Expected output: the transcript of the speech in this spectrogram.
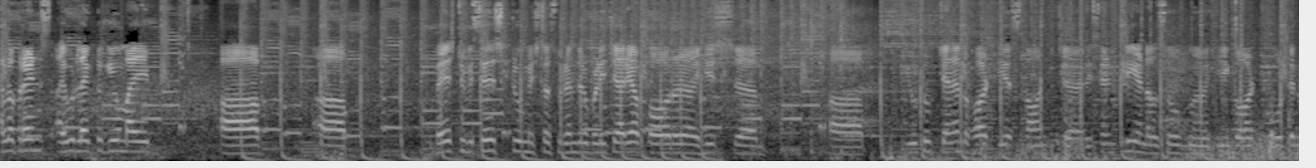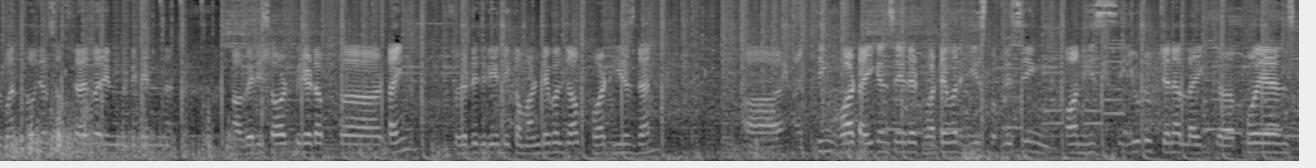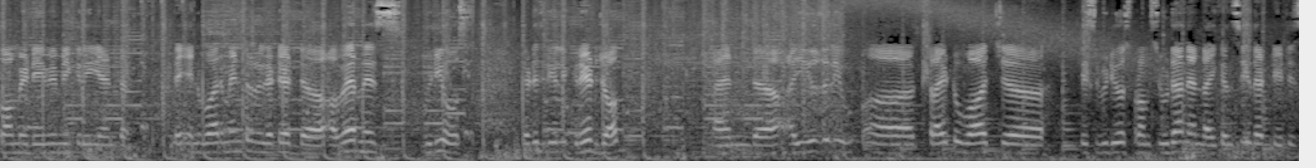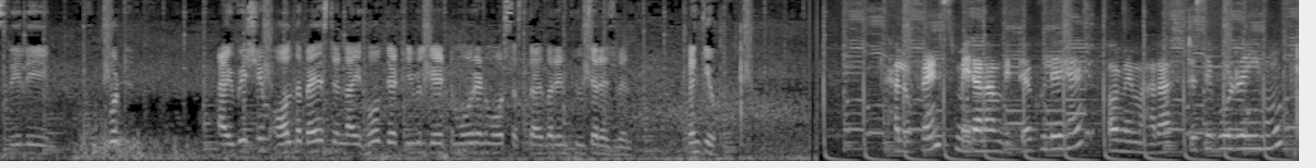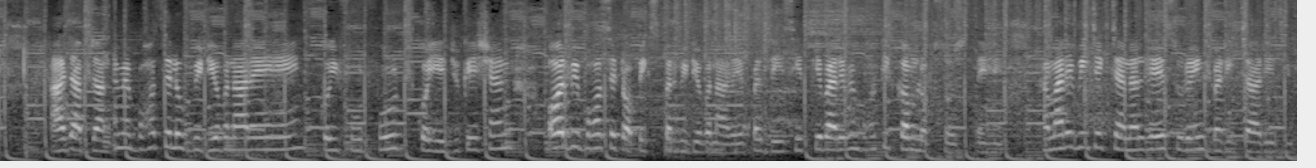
Hello friends, I would like to give my uh, uh, best wishes to Mr. Surendra Badicharya for uh, his uh, uh, YouTube channel what he has launched recently and also he got more than 1000 subscribers in within a very short period of time. So that is really commendable job what he has done. Uh, I think what I can say that whatever he is publishing on his YouTube channel like uh, poems, comedy, mimicry and the environmental related uh, awareness videos that is really great job and uh, I usually uh, try to watch uh, his videos from Sweden and I can see that it is really good. I wish him all the best and I hope that he will get more and more subscriber in future as well. Thank you. Hello friends मेरा नाम विद्या खुले है और मैं महाराष्ट्र से बोल रही हूँ आज आप जानते हैं, मैं बहुत से लोग वीडियो बना रहे हैं, कोई फ़ूड फ़ूड कोई एजुकेशन और भी बहुत से टॉपिक्स पर वीडियो बना रहे हैं। पर देसी हित के बारे में बहुत ही कम लोग सोचते हैं। हमारे बीच एक चैनल है सुरेंद्र बरीचार्य जी।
